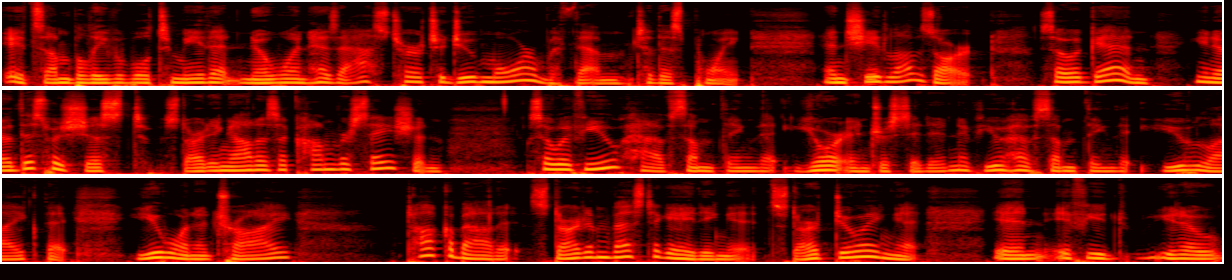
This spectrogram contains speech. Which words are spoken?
it's unbelievable to me that no one has asked her to do more with them to this point. And she loves art. So, again, you know, this was just starting out as a conversation. So, if you have something that you're interested in, if you have something that you like, that you want to try, talk about it. Start investigating it. Start doing it. And if you, you know,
